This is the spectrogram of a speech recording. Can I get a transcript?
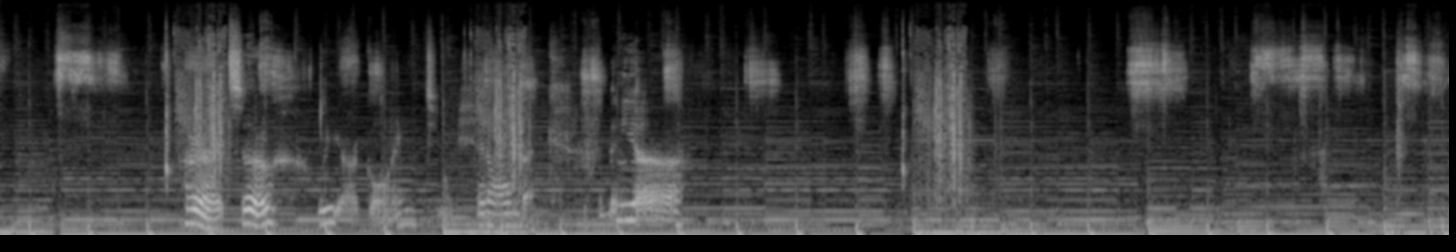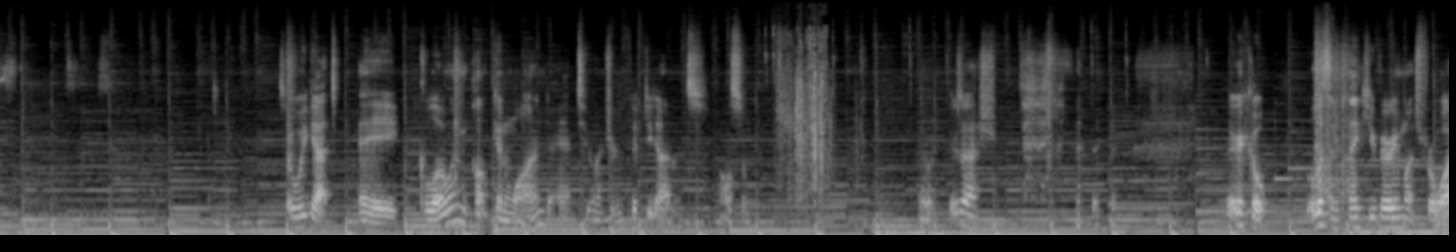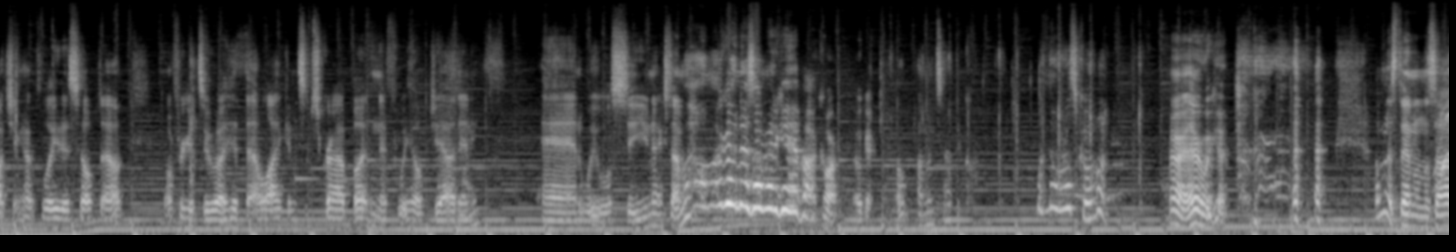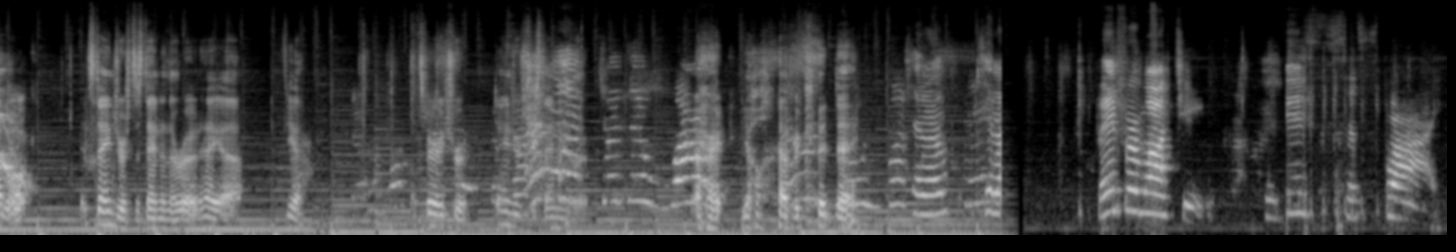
Alright, so we are going to head on back. Albania. we got a glowing pumpkin wand and 250 diamonds. Awesome. Oh, there's Ash. very cool. Well, listen, thank you very much for watching. Hopefully this helped out. Don't forget to uh, hit that like and subscribe button if we helped you out any. And we will see you next time. Oh my goodness, I'm going to get hit by a car. Okay. Oh, I'm inside the car. What in the world's going on? Alright, there we go. I'm going to stand on the sidewalk. It's dangerous to stand in the road. Hey, uh, yeah very true. Dangerous to stay in the. Alright, y'all have a good day. Can I, can I, thanks for watching. Please subscribe.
